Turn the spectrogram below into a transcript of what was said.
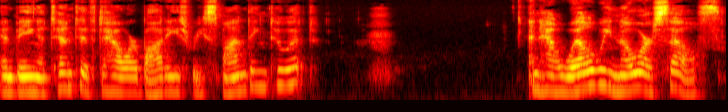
and being attentive to how our body's responding to it and how well we know ourselves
